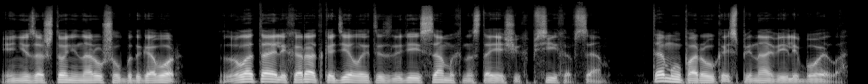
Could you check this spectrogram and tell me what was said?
и ни за что не нарушил бы договор. Золотая лихорадка делает из людей самых настоящих психов сам. Тому порукой спина Вилли Бойла.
